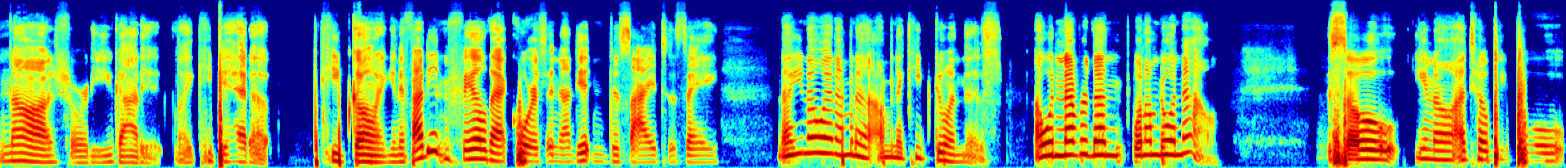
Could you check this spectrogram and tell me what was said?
nah, shorty, you got it. Like, keep your head up, keep going. And if I didn't fail that course and I didn't decide to say, no, you know what, I'm gonna, I'm gonna keep doing this, I would never done what I'm doing now. So, you know, I tell people,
